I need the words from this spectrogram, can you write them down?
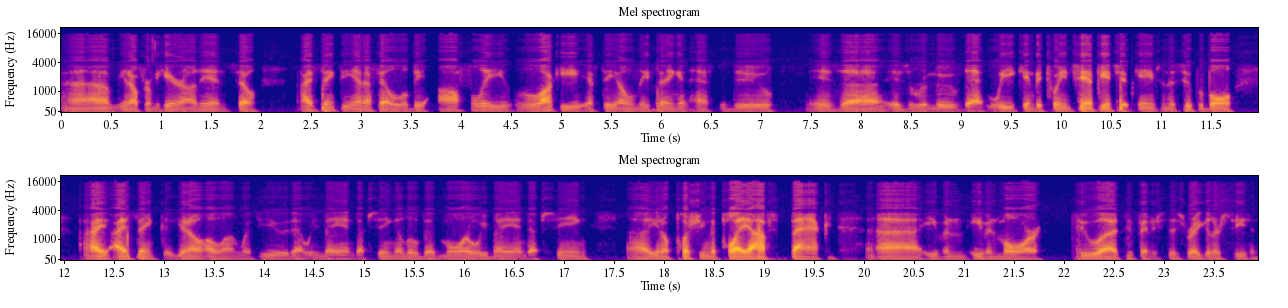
um, you know from here on in? So I think the NFL will be awfully lucky if the only thing it has to do is uh, is remove that week in between championship games and the Super Bowl. I, I think you know, along with you, that we may end up seeing a little bit more. We may end up seeing, uh, you know, pushing the playoffs back uh, even even more to uh, to finish this regular season.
